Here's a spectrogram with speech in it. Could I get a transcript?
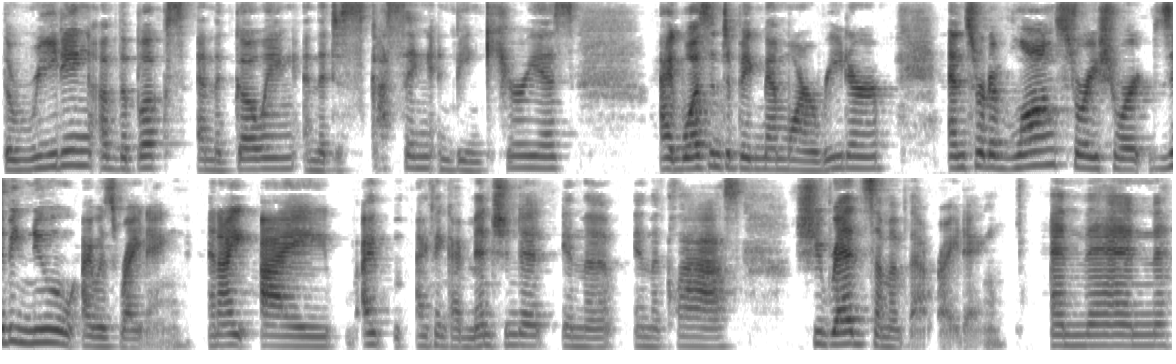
The reading of the books and the going and the discussing and being curious I wasn't a big memoir reader. And sort of long story short, Zibby knew I was writing. And I I I I think I mentioned it in the in the class. She read some of that writing. And then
